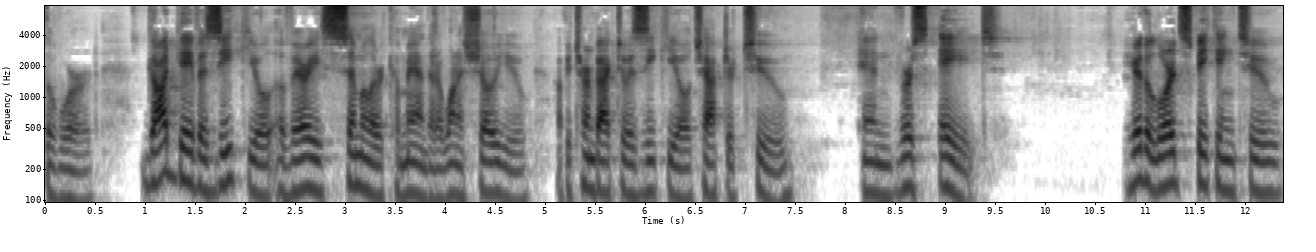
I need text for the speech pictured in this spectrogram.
the word. God gave Ezekiel a very similar command that I want to show you if you turn back to Ezekiel chapter 2, in verse 8, here the Lord speaking to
